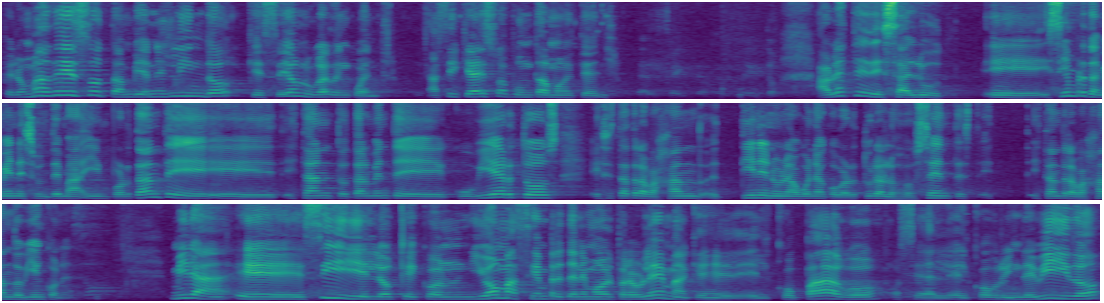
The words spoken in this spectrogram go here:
Pero más de eso también es lindo que sea un lugar de encuentro. Así que a eso apuntamos este año. Perfecto, perfecto. Hablaste de salud. Eh, siempre también es un tema importante, eh, están totalmente cubiertos, se está trabajando, tienen una buena cobertura los docentes, ¿están trabajando bien con eso? Mira, eh, sí, lo que con IOMA siempre tenemos el problema, que es el copago, o sea, el, cobro indebido,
